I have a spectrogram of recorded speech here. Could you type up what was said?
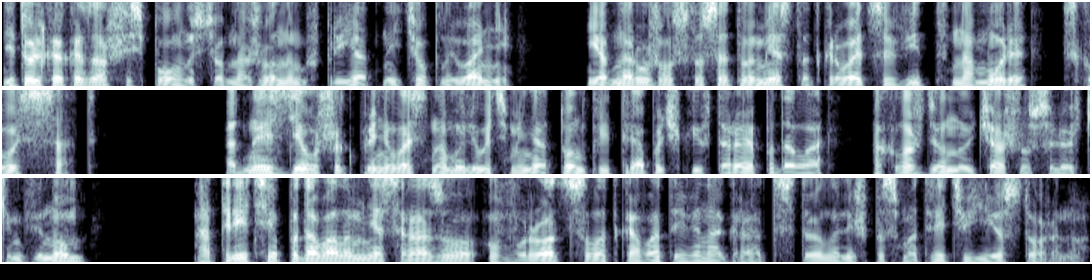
И только оказавшись полностью обнаженным в приятной теплой ванне, я обнаружил, что с этого места открывается вид на море сквозь сад. Одна из девушек принялась намыливать меня тонкой тряпочкой, вторая подала охлажденную чашу с легким вином, а третья подавала мне сразу в рот сладковатый виноград, стоило лишь посмотреть в ее сторону.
